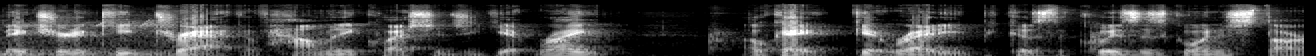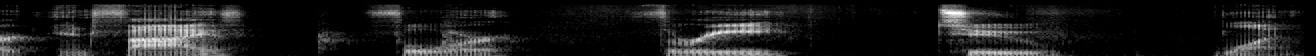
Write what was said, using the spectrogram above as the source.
Make sure to keep track of how many questions you get right. Okay, get ready because the quiz is going to start in five, four, three, two, one.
